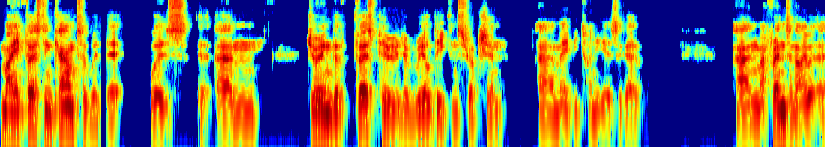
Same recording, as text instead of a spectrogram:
my first encounter with it was uh, um, during the first period of real deconstruction, uh, maybe 20 years ago. And my friends and I, uh,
